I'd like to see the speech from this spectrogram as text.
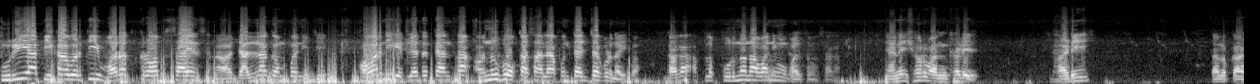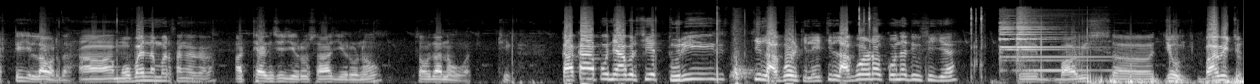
तुरी या पिकावरती वरद क्रॉप सायन्स जालना कंपनीची फवारणी घेतली आहे, तर त्यांचा अनुभव कसा आला? आपण त्यांच्याकडून ऐका. काका आपलं पूर्ण नाव आणि मोबाईल समोर सांगा. ज्ञानेश्वर वानखडे धाडी तालुका आष्टी जिल्हा वर्धा. मोबाईल नंबर सांगा काका. अठ्ठ्याऐंशी झिरो सहा झिरो नऊ चौदा नव्वद. ठीक. काका आपण यावर्षी तुरीची लागवड केली. याची लागवड कोण्या दिवशीची आहे? ते बावीस जून. बावीस जून.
